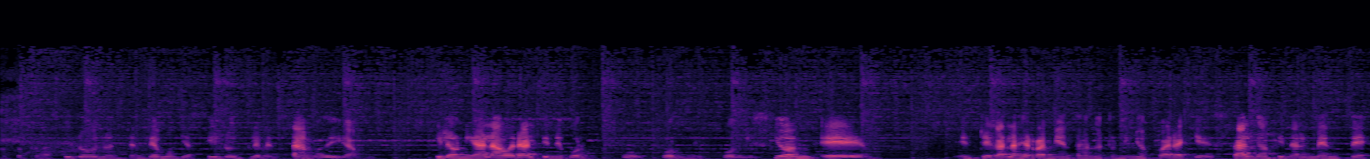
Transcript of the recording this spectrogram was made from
Nosotros así lo, entendemos y así lo implementamos, digamos. Y la unidad laboral tiene por, por, misión eh, entregar las herramientas a nuestros niños para que salgan finalmente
